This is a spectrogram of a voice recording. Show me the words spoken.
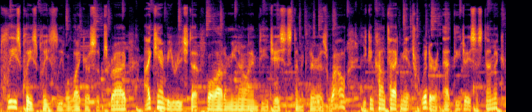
please, please, please leave a like or subscribe. I can be reached at Fallout Amino. I'm DJ Systemic there as well. You can contact me at Twitter at DJ Systemic.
